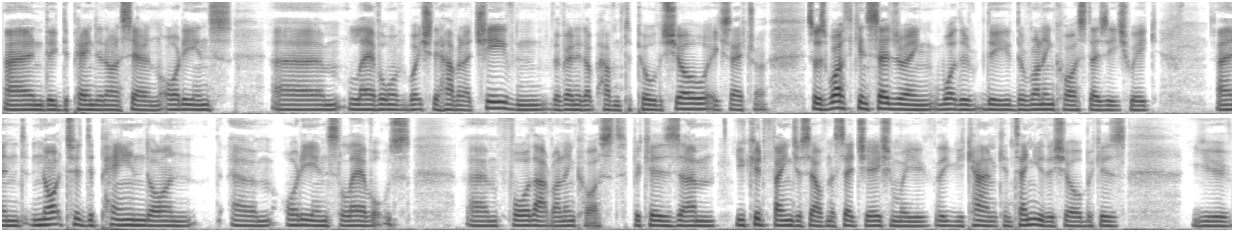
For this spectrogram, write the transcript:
and they depended on a certain audience. Um, level which they haven't achieved, and they've ended up having to pull the show, etc. So it's worth considering what the, the, the running cost is each week, and not to depend on um, audience levels um, for that running cost. Because um, you could find yourself in a situation where you you can't continue the show because you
